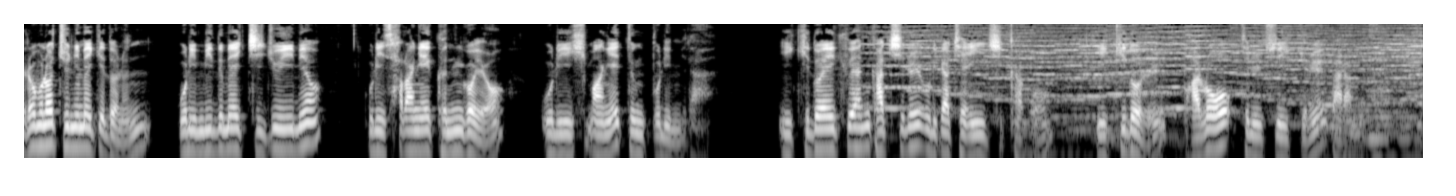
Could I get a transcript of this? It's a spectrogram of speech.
그러므로 주님의 기도는 우리 믿음의 지주이며 우리 사랑의 근거요, 우리 희망의 등불입니다. 이 기도의 귀한 가치를 우리가 재인식하고 이 기도를 바로 드릴 수 있기를 바랍니다.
